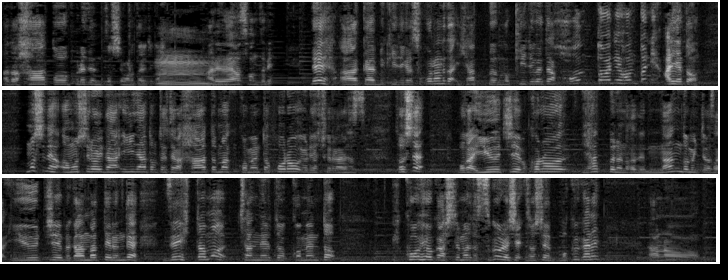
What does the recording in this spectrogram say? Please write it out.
あとハートをプレゼントしてもらったりとか、うんありがとうございます、本当に。で、アーカイブ聞いてくれた、そこのあなた、100分も聞いてくれた、本当に本当にありがとう。もしね、面白いな、いいなと思ってた人は、ハートマーク、コメント、フォローよろしくお願いします。そして、僕は YouTube、この100分の中で何度も言ってますが、YouTube 頑張ってるんで、ぜひともチャンネルとコメント、高評価してもらうとすごい嬉しい。そして僕がね、あのー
